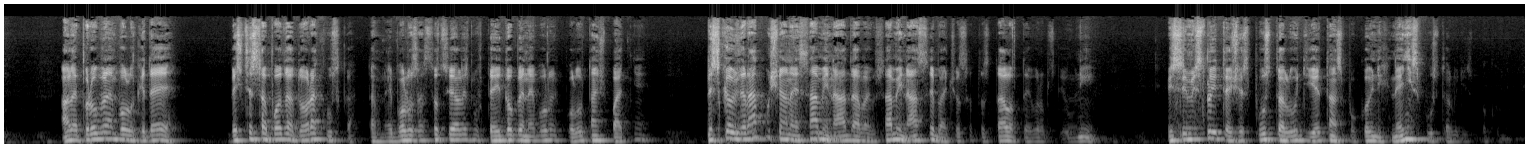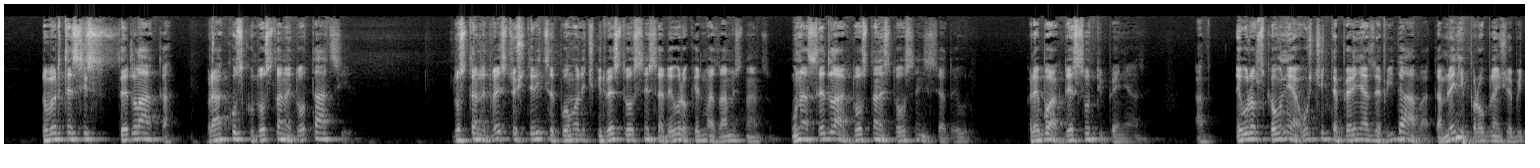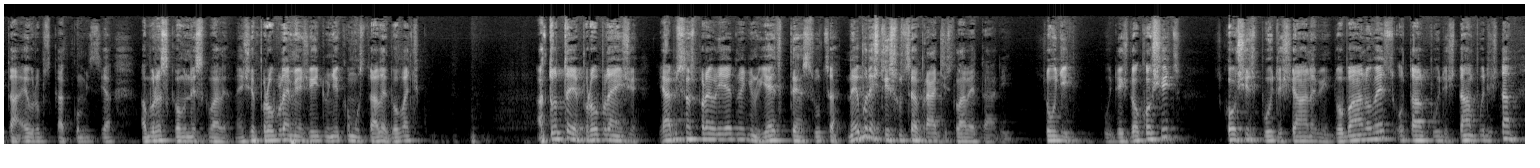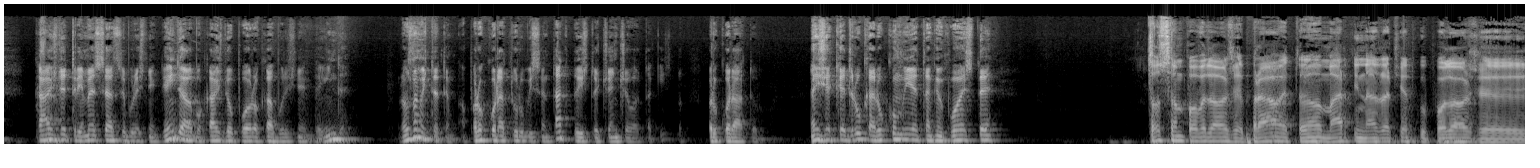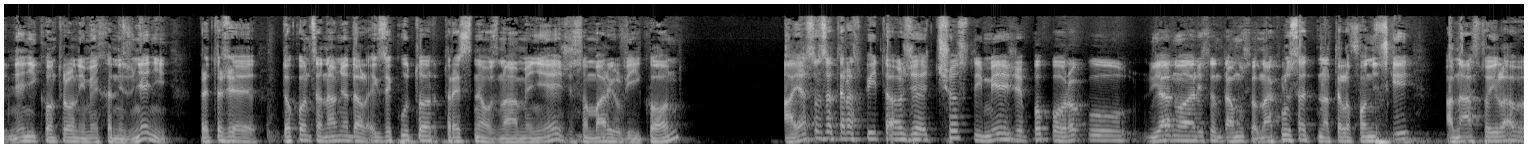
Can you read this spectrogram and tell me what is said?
Ale problém bol kde? Bežte sa podať do Rakúska. Tam nebolo za socializmu, v tej dobe nebolo, bolo tam špatne. Dneska už Rakúšané sami nadávajú, sami na seba, čo sa to stalo v tej Európskej únii. Vy si myslíte, že spústa ľudí je tam spokojných? Není spústa ľudí spokojných. Zoberte si sedláka. V Rakúsku dostane dotácie. Dostane 240, pomaličky 280 eur, keď má zamestnancov. U nás sedlák dostane 180 eur. Preboha, kde sú tí peniaze? A Európska únia určité peniaze vydáva. Tam není problém, že by tá Európska komisia a Európska únia schválila. Že problém je, že idú niekomu stále do vačku. A toto je problém, že ja by som spravil jednu jedinu, je ten sudca. Nebudeš ty sudca v Bratislave tári súdiť. Pôjdeš do Košic, z Košic pôjdeš, ja neviem, do Bánovec, odtiaľ pôjdeš tam, pôjdeš tam. Každé tri mesiace budeš niekde inde, alebo každého pol roka budeš niekde inde. Rozumiete tým? A prokuratúru by som takto isto čenčoval, takisto. Prokurátoru. Lenže keď ruka ruku je, tak mi poveste, to som povedal, že práve to Martin na začiatku povedal, že není kontrolný mechanizmus. Není. Pretože dokonca na mňa dal exekútor trestné oznámenie, že som maril výkon. A ja som sa teraz pýtal, že čo s tým je, že po pol roku v januári som tam musel naklúsať na telefonicky a nástojila e,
